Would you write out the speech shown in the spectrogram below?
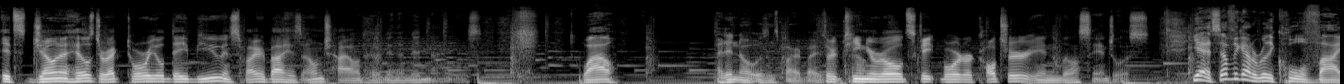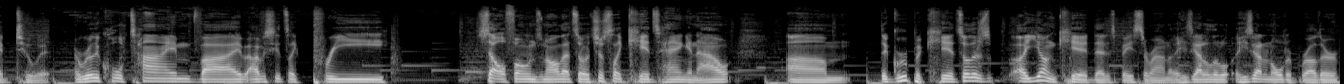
it's Jonah Hill's directorial debut, inspired by his own childhood in the mid '90s. Wow. I didn't know it was inspired by his. Thirteen-year-old skateboarder culture in Los Angeles. Yeah, it's definitely got a really cool vibe to it. A really cool time vibe. Obviously, it's like pre cell phones and all that, so it's just like kids hanging out. Um, the group of kids. So there's a young kid that is based around. He's got a little. He's got an older brother,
